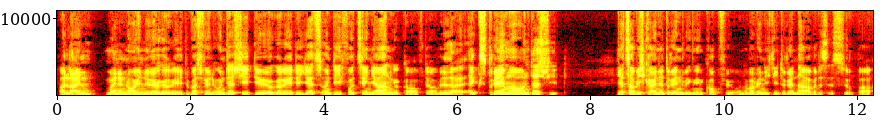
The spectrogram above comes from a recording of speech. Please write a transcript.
allein meine neuen Hörgeräte, was für ein Unterschied die Hörgeräte jetzt und die ich vor zehn Jahren gekauft habe. Das ist ein extremer Unterschied. Jetzt habe ich keine drin wegen den Kopfhörern, aber wenn ich die drin habe, das ist super.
